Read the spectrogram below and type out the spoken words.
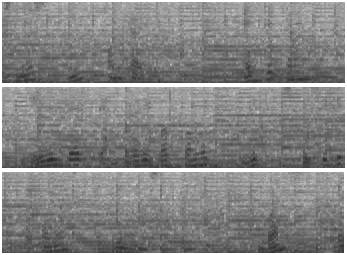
business in Ontario. At that time, they will get temporary work permit with specific performance agreements. Once the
